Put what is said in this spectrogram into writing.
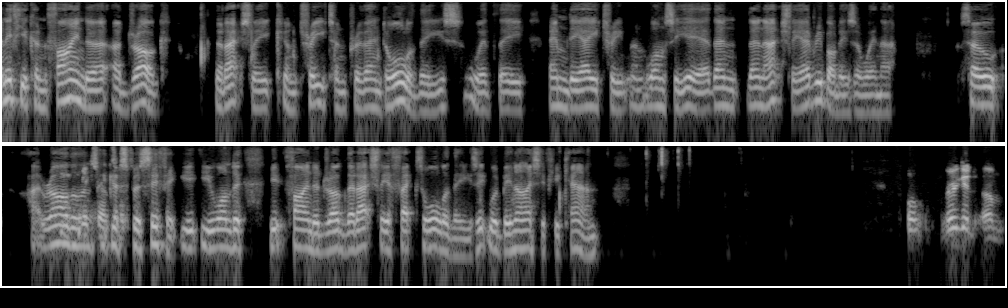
And if you can find a, a drug that actually can treat and prevent all of these with the MDA treatment once a year, then then actually everybody's a winner. So uh, rather than pick a specific, you, you want to you find a drug that actually affects all of these. It would be nice if you can. Well, very good. Um,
